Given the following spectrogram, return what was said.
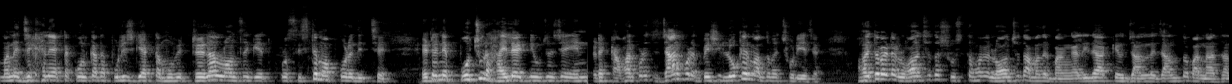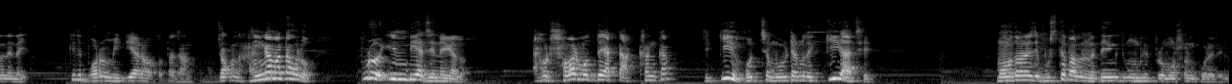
মানে যেখানে একটা কলকাতা পুলিশ গিয়ে একটা মুভির ট্রেলার লঞ্চে গিয়ে পুরো সিস্টেম অফ করে দিচ্ছে, এটা নিয়ে প্রচুর হাইলাইট নিউজ হয়েছে এটা কাভার করেছে, যার ফলে বেশি লোকের মাধ্যমে ছড়িয়েছে। হয়তো এটা লঞ্চ হতো সুস্থভাবে লঞ্চ হতো, আমাদের বাঙালিরা কেউ জানলে জানতো বা না জানলে নাই। কিন্তু বড় মিডিয়ারা অতটা জানতো না। যখন হাঙ্গামাটা হলো, পুরো ইন্ডিয়া জেনে গেল। এখন সবার মধ্যে একটা আকাঙ্ক্ষা যে কি হচ্ছে মুভিটার মধ্যে কি আছে? মমতা ব্যানার্জি বুঝতে পারলেন না, তিনি কিন্তু মুভি প্রমোশন করে দিল।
